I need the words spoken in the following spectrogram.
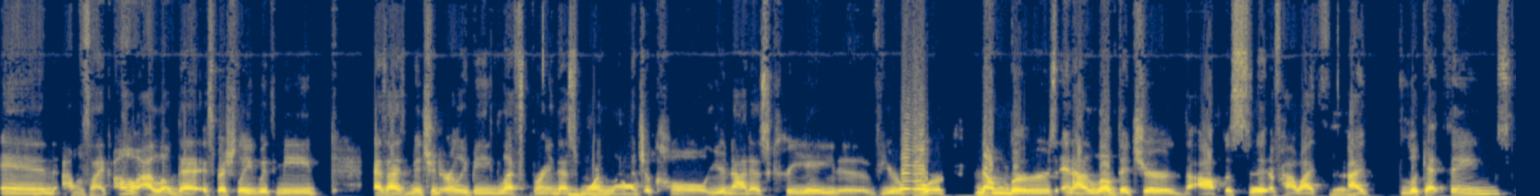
And I was like, oh, I love that, especially with me, as I mentioned earlier, being left brain. That's mm-hmm. more logical. You're not as creative. You're more numbers. And I love that you're the opposite of how I, yeah. I look at things.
